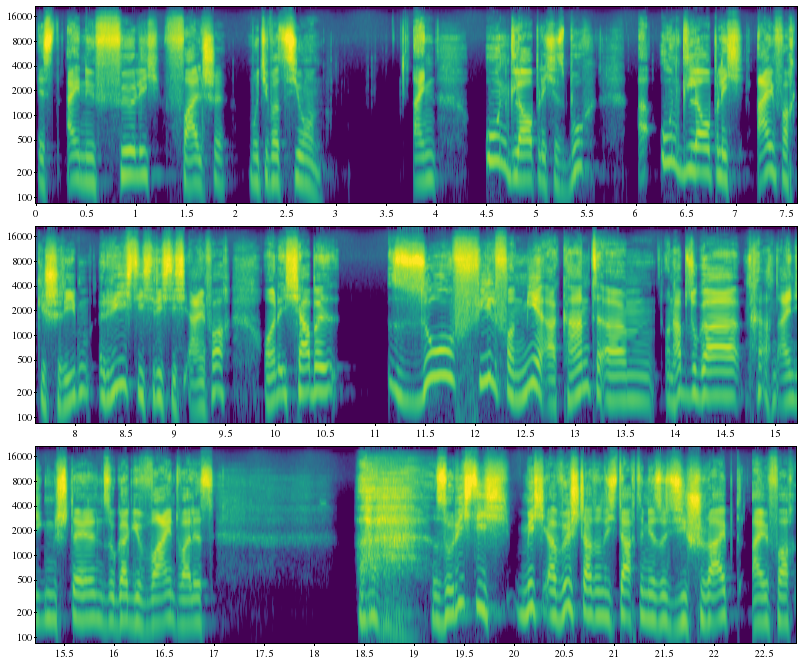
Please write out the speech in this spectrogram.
ist eine völlig falsche Motivation. Ein unglaubliches Buch, äh, unglaublich einfach geschrieben, richtig, richtig einfach. Und ich habe so viel von mir erkannt ähm, und habe sogar an einigen Stellen sogar geweint, weil es so richtig mich erwischt hat und ich dachte mir so, sie schreibt einfach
